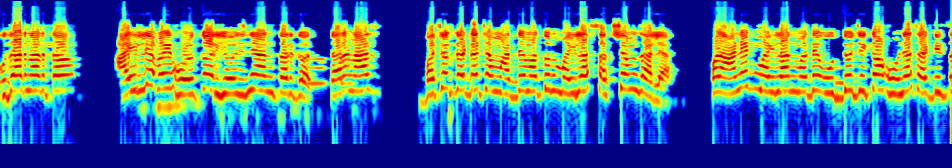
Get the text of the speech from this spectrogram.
उदाहरणार्थ अहिल्याबाई होळकर योजनेअंतर्गत कारण आज बचत गटाच्या माध्यमातून महिला सक्षम झाल्या. पण अनेक महिलांमध्ये उद्योजिका होण्यासाठीच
